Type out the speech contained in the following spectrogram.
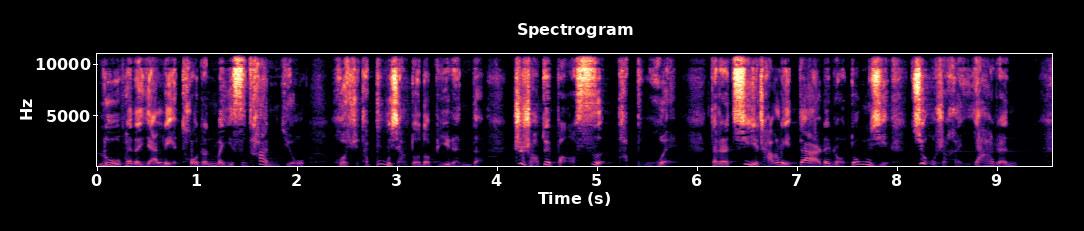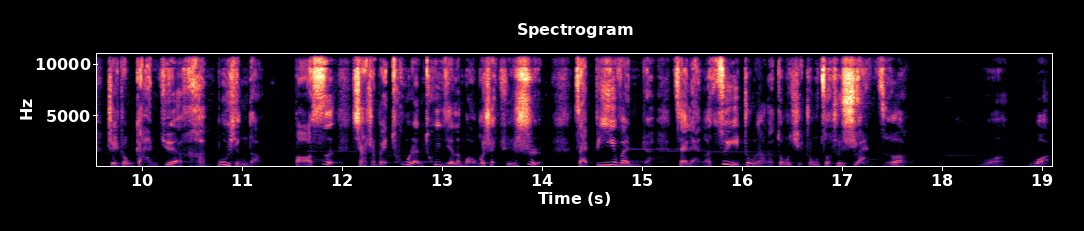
陆佩的眼里透着那么一丝探究，或许他不想咄咄逼人的，至少对宝四他不会。但是气场里带着那种东西，就是很压人，这种感觉很不平等。宝四像是被突然推进了某个审讯室，在逼问着，在两个最重要的东西中做出选择。我我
